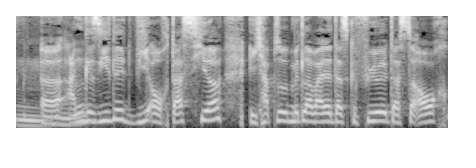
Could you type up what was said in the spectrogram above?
mhm. äh, angesiedelt, wie auch das hier. Ich habe so mittlerweile das Gefühl, dass du auch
